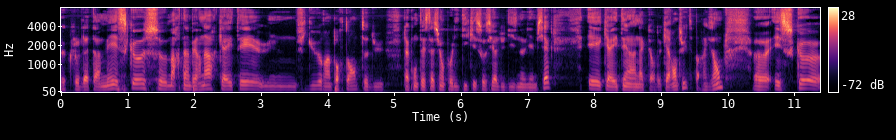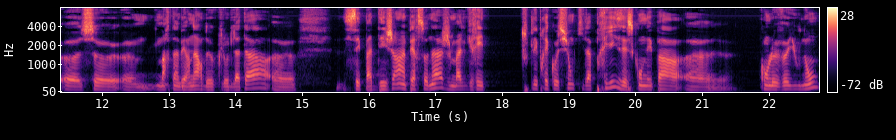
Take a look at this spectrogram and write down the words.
Euh, Claude Latta. Mais est-ce que ce Martin Bernard, qui a été une figure importante de la contestation politique et sociale du 19e siècle, et qui a été un acteur de 48 par exemple, euh, est-ce que euh, ce euh, Martin Bernard de Claude Latta, euh, c'est pas déjà un personnage malgré toutes les précautions qu'il a prises? Est-ce qu'on n'est pas, qu'on le veuille ou non,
